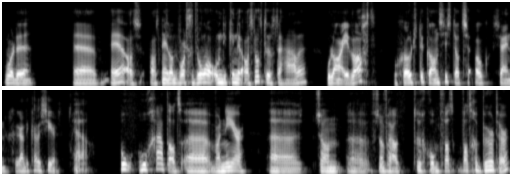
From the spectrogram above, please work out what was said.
worden uh, hè, als, als Nederland wordt gedwongen om die kinderen alsnog terug te halen, hoe langer je wacht, hoe groter de kans is dat ze ook zijn geradicaliseerd. Ja. Hoe, hoe gaat dat uh, wanneer uh, zo'n zo'n vrouw terugkomt? Wat, wat gebeurt er?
